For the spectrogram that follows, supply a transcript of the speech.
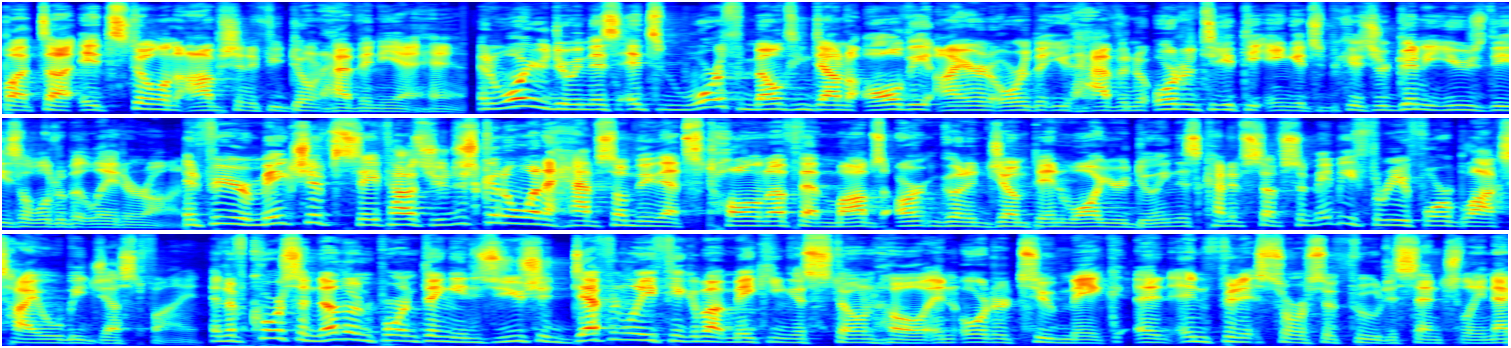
but uh, it's still an option if you don't have any at hand. And while you're doing this, it's worth melting down all the iron ore that you have in order to get the ingots because you're going to use these a little bit later on. And for your makeshift safe house, you're just going to want to have something that's tall enough that mobs aren't going to jump in while you're doing this kind of stuff. So maybe three or four blocks high will be just fine. And of course, another important thing is you should definitely think about making a stone hoe in order to make an infinite source of food, essentially. Now,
